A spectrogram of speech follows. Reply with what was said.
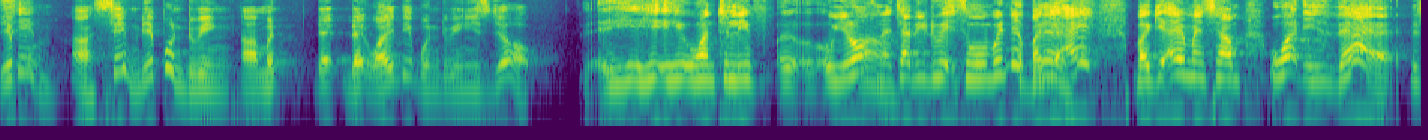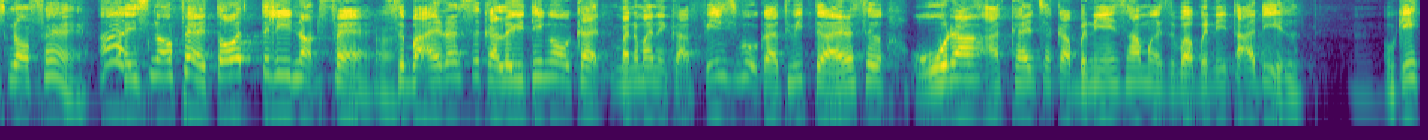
Dia Same. Pun, ah, same. Dia pun doing, men- that, that YB pun doing his job. He, he, he want to live uh, you know Ah. nak cari duit semua benda bagi Yeah. I bagi I macam what is that It's not fair. Ah, it's not fair. Totally not fair. Ah. Sebab I rasa kalau you tengok kat mana-mana kat Facebook, kat Twitter, I rasa orang akan cakap benda yang sama sebab benda tak adil. Hmm. Okay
